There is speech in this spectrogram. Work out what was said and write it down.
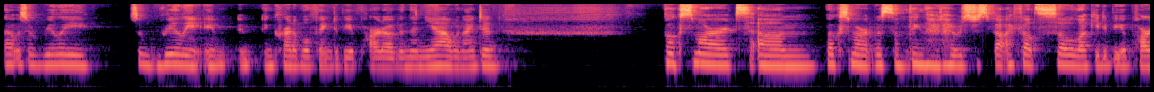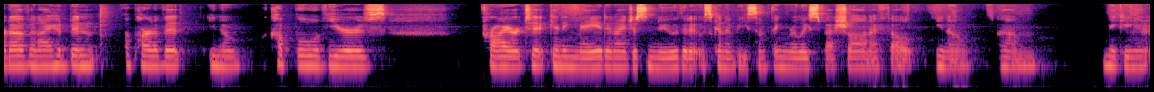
that was a really it's a really in, incredible thing to be a part of. And then yeah when I did Booksmart um, Booksmart was something that I was just felt I felt so lucky to be a part of. And I had been a part of it you know a couple of years prior to it getting made. And I just knew that it was going to be something really special. And I felt you know um, making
